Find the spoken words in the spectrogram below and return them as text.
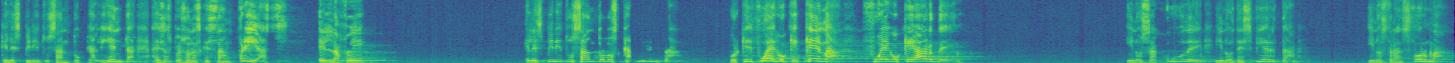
que el Espíritu Santo calienta a esas personas que están frías en la fe. El Espíritu Santo los calienta, porque es fuego que quema, fuego que arde y nos sacude y nos despierta y nos transforma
